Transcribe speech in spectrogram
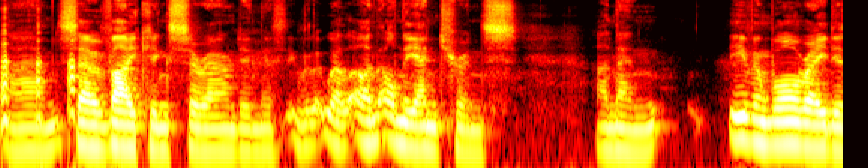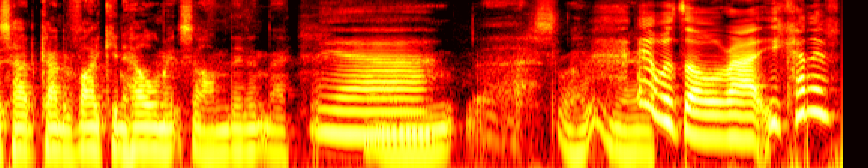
Um, so Vikings surrounding this, well, on, on the entrance, and then even War Raiders had kind of Viking helmets on, didn't they? Yeah. Um, it's like, yeah. It was all right. You kind of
